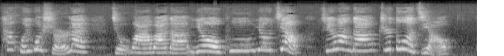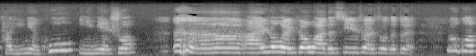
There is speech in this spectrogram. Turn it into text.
他回过神儿来。就哇哇的又哭叫，绝望的直跺脚。他一面哭一面说：“ 还是会说话的蟋蟀说的对，如果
